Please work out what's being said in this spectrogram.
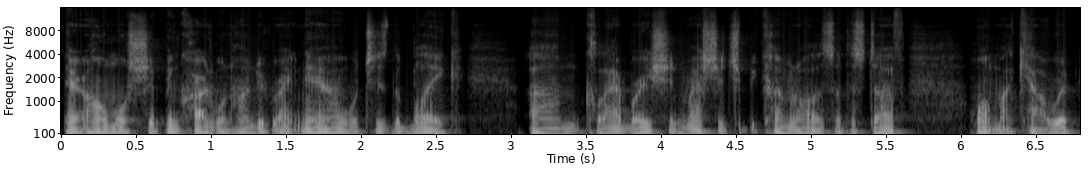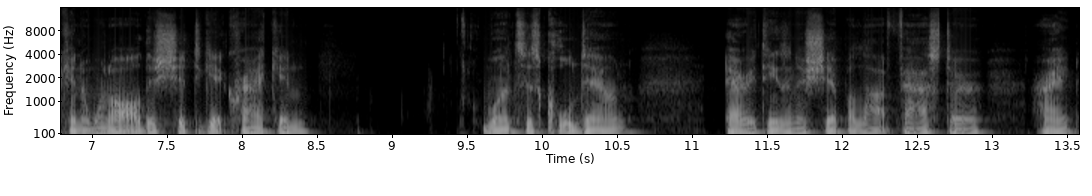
They're almost shipping card 100 right now, which is the Blake um, collaboration. My shit should be coming, all this other stuff. I want my Cal Ripken. I want all this shit to get cracking. Once it's cooled down, everything's to ship a lot faster. All right.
